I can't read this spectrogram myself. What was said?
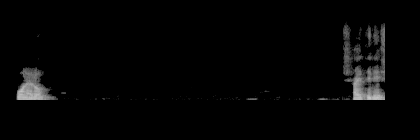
পনেরো। সাঁত্রিশ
